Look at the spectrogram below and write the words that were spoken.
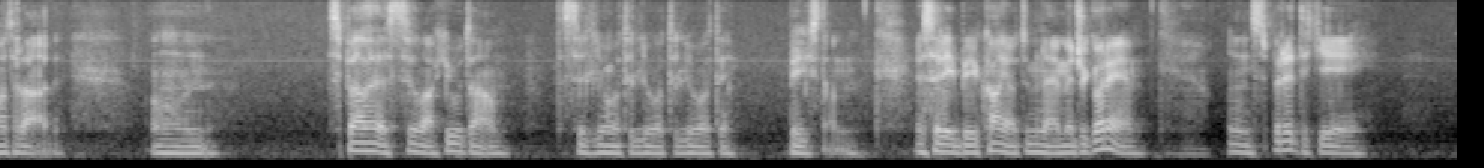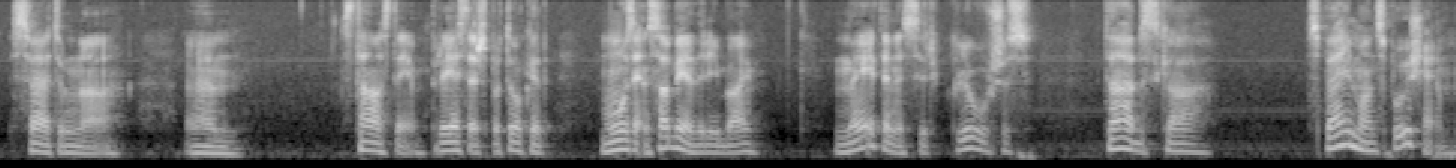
otrādi. Un spēlēties cilvēku jūtām, tas ir ļoti, ļoti, ļoti bīstami. Es arī biju, kā jau minēju, Meģigorē, un sprediķēju svētrunā um, stāstiem priesteris par to, ka mūsdienu sabiedrībai meitenes ir kļuvušas tādas kā spēļmans puišiem.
